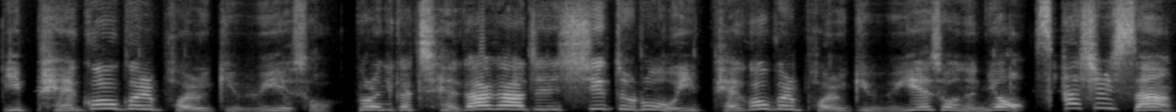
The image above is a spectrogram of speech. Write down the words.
이 100억을 벌기 위해서, 그러니까 제가 가진 시드로 이 100억을 벌기 위해서는요, 사실상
